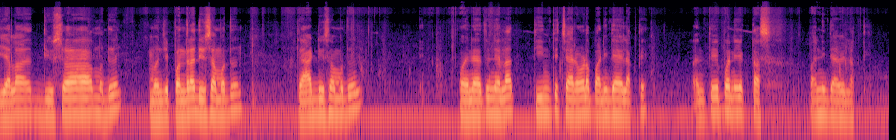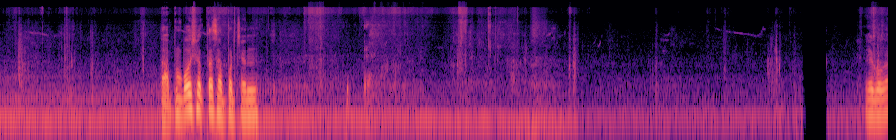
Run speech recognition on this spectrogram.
याला दिवसामधून म्हणजे पंधरा दिवसामधून ते आठ दिवसामधून महिन्यातून याला तीन ते चार वेळा पाणी द्यावे लागते. आणि ते पण एक तास पाणी द्यावे लागते. तर आपण पाहू शकता सफरचंद हे बघा.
